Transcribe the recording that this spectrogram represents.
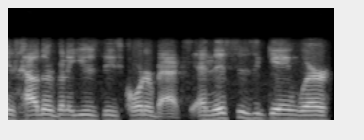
is how they're going to use these quarterbacks. And this is a game where,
